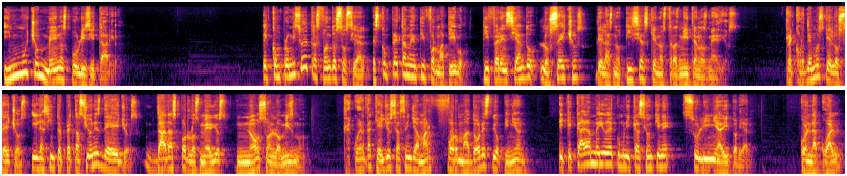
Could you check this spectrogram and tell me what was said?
y mucho menos publicitario. El compromiso de trasfondo social es completamente informativo, diferenciando los hechos de las noticias que nos transmiten los medios. Recordemos que los hechos y las interpretaciones de ellos, dadas por los medios, no son lo mismo. Recuerda que ellos se hacen llamar formadores de opinión y que cada medio de comunicación tiene su línea editorial con la cual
